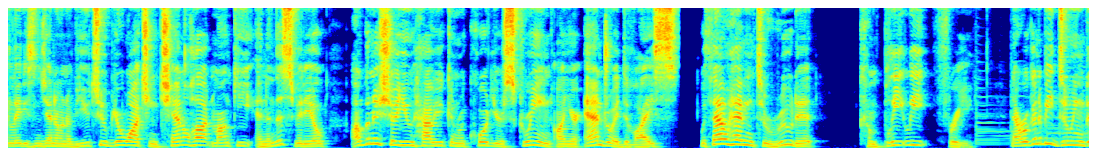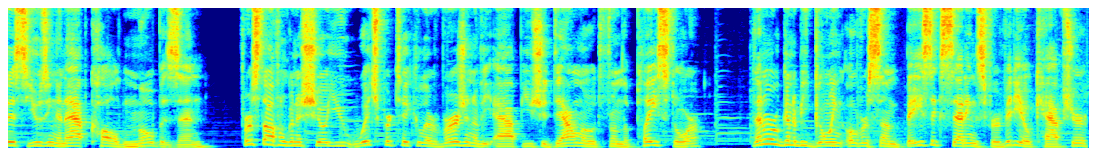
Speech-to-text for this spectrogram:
ladies and gentlemen of YouTube, you're watching Channel Hot Monkey and in this video, I'm going to show you how you can record your screen on your Android device without having to root it completely free. Now we're going to be doing this using an app called Mobizen. First off, I'm going to show you which particular version of the app you should download from the Play Store. Then we're going to be going over some basic settings for video capture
